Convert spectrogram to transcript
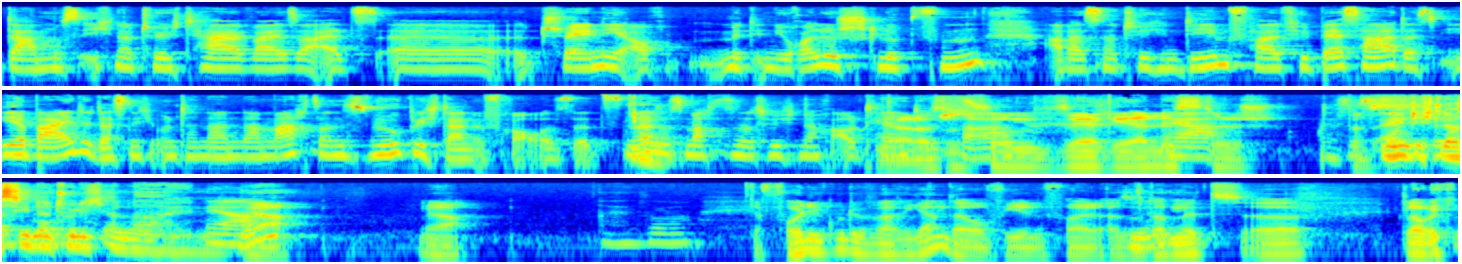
da muss ich natürlich teilweise als äh, Trainee auch mit in die Rolle schlüpfen. Aber es ist natürlich in dem Fall viel besser, dass ihr beide das nicht untereinander macht, sondern es wirklich da eine Frau sitzt. Ne? Ja. Das macht es natürlich noch Ja, authentischer. das ist schon sehr realistisch. das Das ist Und ich lasse sie natürlich allein. Ja. ja. ja. Also, Ja, voll die gute Variante auf jeden Fall. Also damit, äh, glaube ich,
